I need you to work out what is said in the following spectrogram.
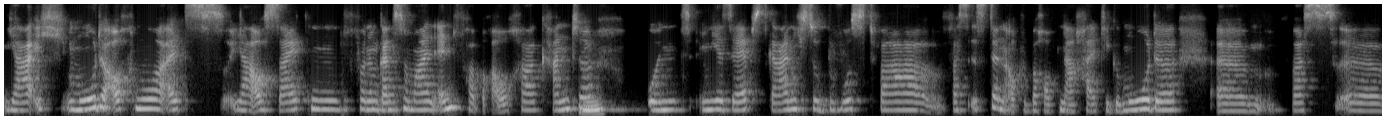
ja, ich Mode auch nur als ja aus Seiten von einem ganz normalen Endverbraucher kannte mhm. und mir selbst gar nicht so bewusst war, was ist denn auch überhaupt nachhaltige Mode, ähm, was äh,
